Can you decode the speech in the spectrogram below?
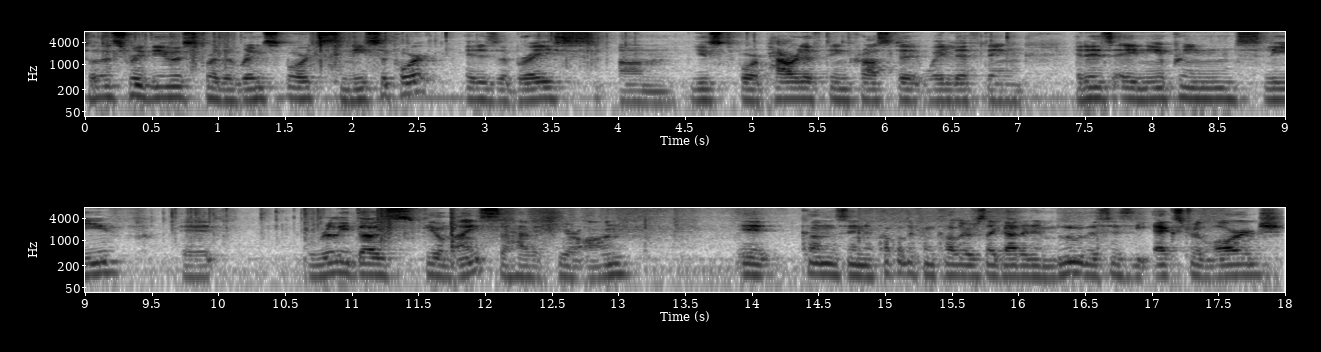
So this review is for the Rim Sports knee support. It is a brace um, used for powerlifting, CrossFit, weightlifting. It is a neoprene sleeve. It really does feel nice. I have it here on. It comes in a couple different colors. I got it in blue. This is the extra large.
